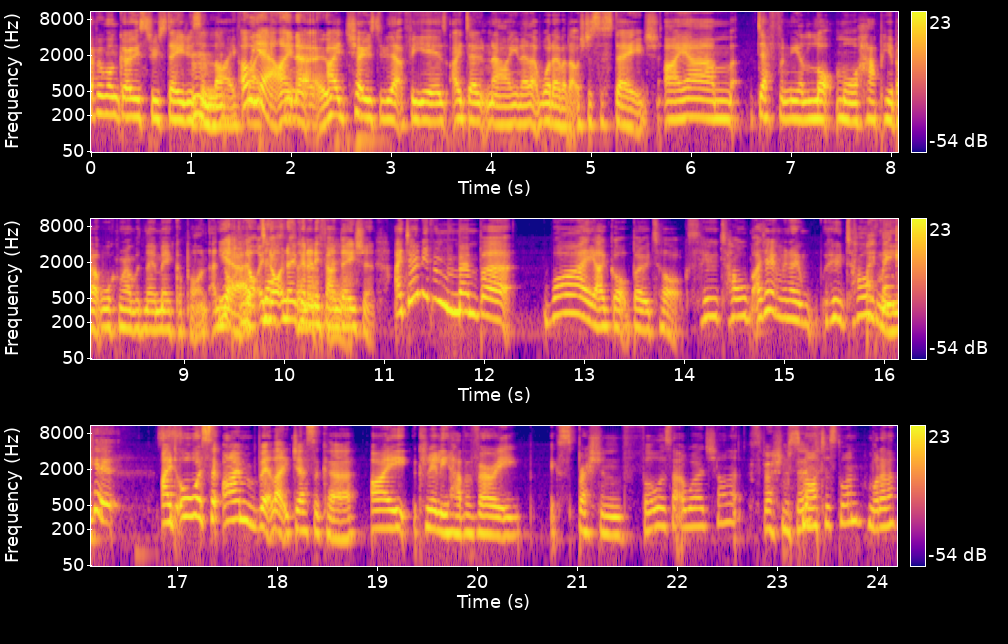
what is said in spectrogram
everyone goes through stages in mm. life. Oh, Like, yeah, I you know. I chose to do that for years. I don't now. You know that whatever. That was just a stage. I am definitely a lot more happy about walking around with no makeup on and Yeah, not, not, not even any foundation. I don't even remember why I got Botox. Who told? I don't even know who told I me. think it. I'd always say I'm a bit like Jessica. I clearly have a very expressionful. Is that a word, Charlotte? Smartest one, whatever.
